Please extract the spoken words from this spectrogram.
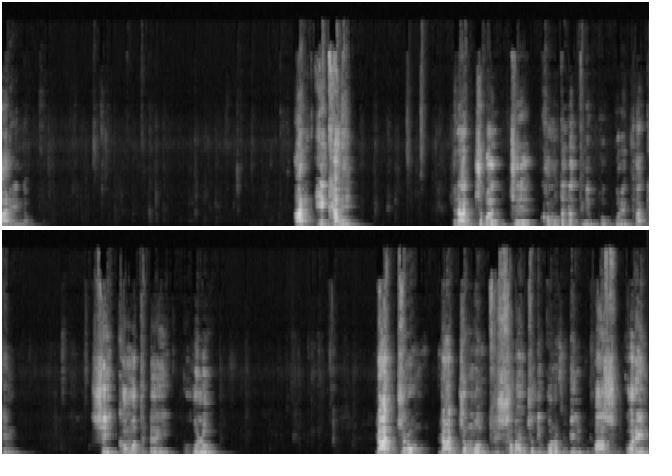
পারি না। আর এখানে রাজ্যপাল যে ক্ষমতাটা তিনি ভোগ করে থাকেন, সেই ক্ষমতাটাই হলো, রাজ্য রাজ্য মন্ত্রিসভা যদি কোনো বিল পাস করেন,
